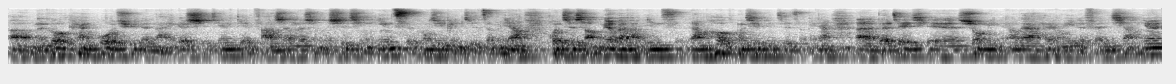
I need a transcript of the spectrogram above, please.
呃，能够看过去的哪一个时间点发生了什么事情，因此空气品质怎么样，或至少没有办法因此，然后空气品质怎么样，呃的这些说明，让大家很容易的分享，因为。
